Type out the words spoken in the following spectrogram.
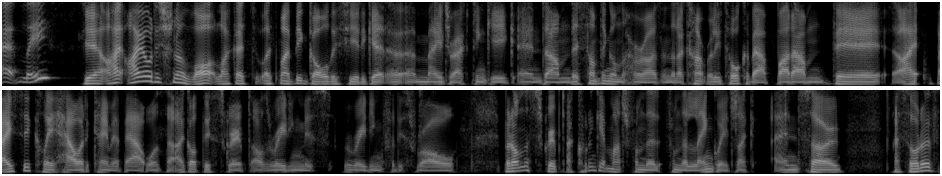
at least. Yeah, I, I audition a lot. Like it's, it's my big goal this year to get a, a major acting gig, and um, there's something on the horizon that I can't really talk about. But um, there, I basically how it came about was that I got this script. I was reading this, reading for this role, but on the script I couldn't get much from the from the language. Like, and so I sort of,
